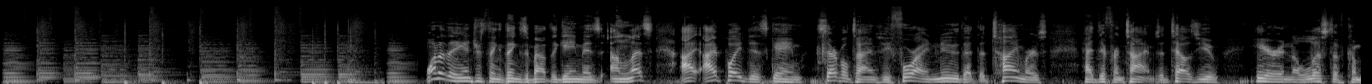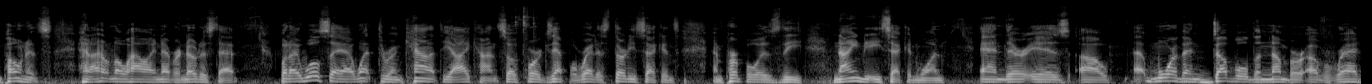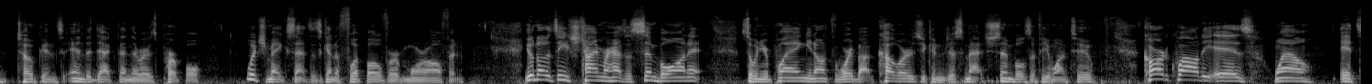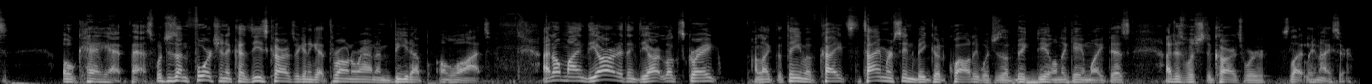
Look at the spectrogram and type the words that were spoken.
One of the interesting things about the game is, unless I, I, played this game several times before I knew that the timers had different times. It tells you here in the list of components, and I don't know how I never noticed that. But I will say I went through and counted the icons. So for example, red is 30 seconds and purple is the 90 second one. And there is uh, more than double the number of red tokens in the deck than there is purple, which makes sense. It's going to flip over more often. You'll notice each timer has a symbol on it, so when you're playing, you don't have to worry about colors. You can just match symbols if you want to. Card quality is, well, it's okay at best, which is unfortunate because these cards are going to get thrown around and beat up a lot. I don't mind the art. I think the art looks great. I like the theme of kites. The timers seem to be good quality, which is a big deal in a game like this. I just wish the cards were slightly nicer.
